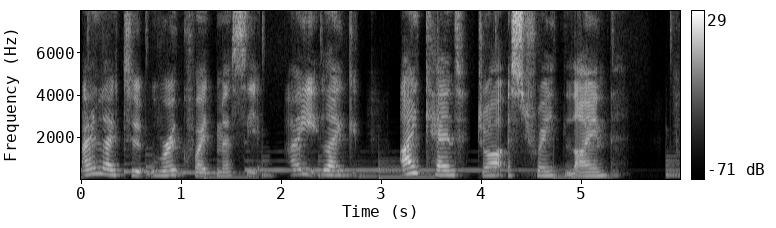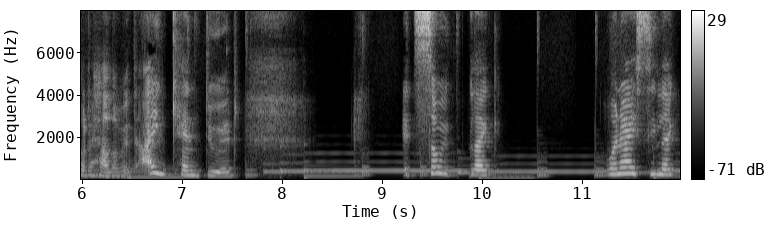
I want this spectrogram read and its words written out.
I like to work quite messy. I like I can't draw a straight line for the hell of it. I can't do it. It's so like when I see like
